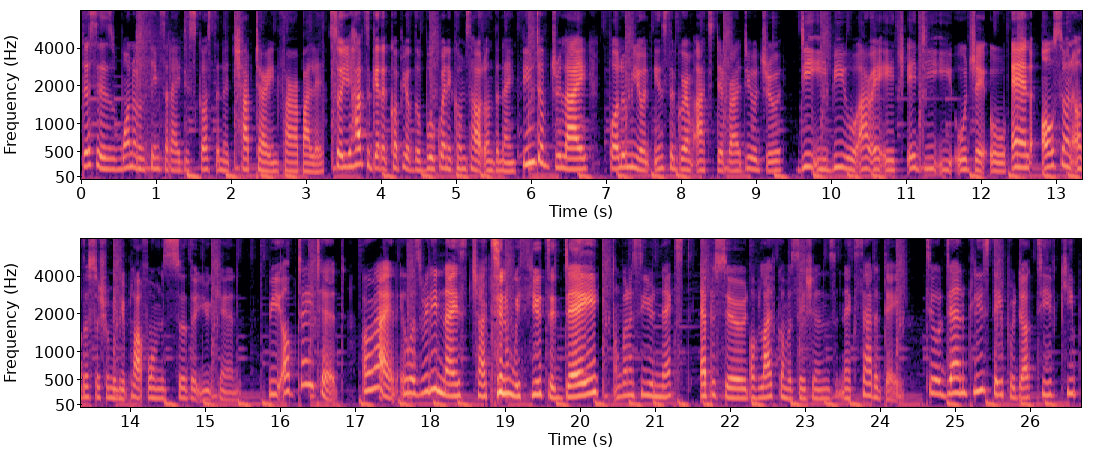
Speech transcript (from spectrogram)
this is one of the things that I discussed in a chapter in Farabale. So you have to get a copy of the book when it comes out on the 19th of July. Follow me on Instagram at Deborah Adeojo, D E B O R A H A D E O J O, and also on other social media platforms so that you can be updated. All right, it was really nice chatting with you today. I'm going to see you next episode of Life Conversations next Saturday. Till then, please stay productive, keep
